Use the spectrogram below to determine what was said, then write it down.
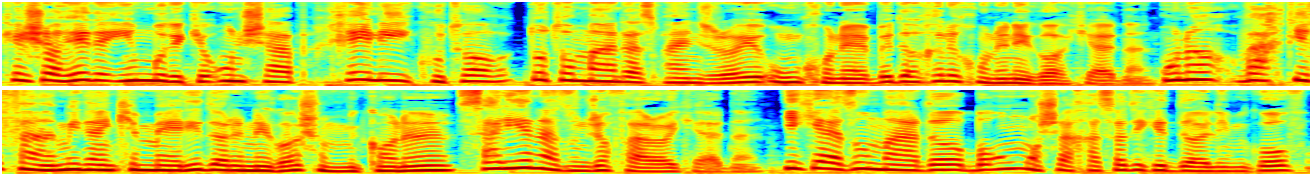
که شاهد این بوده که اون شب خیلی کوتاه دو تا مرد از پنجره اون خونه به داخل خونه نگاه کردن. اونا وقتی فهمیدن که مری داره نگاهشون می‌کنه سریعا از اونجا فرار کردن. یکی از اون مردا با اون مشخصاتی که دالی می‌گفت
